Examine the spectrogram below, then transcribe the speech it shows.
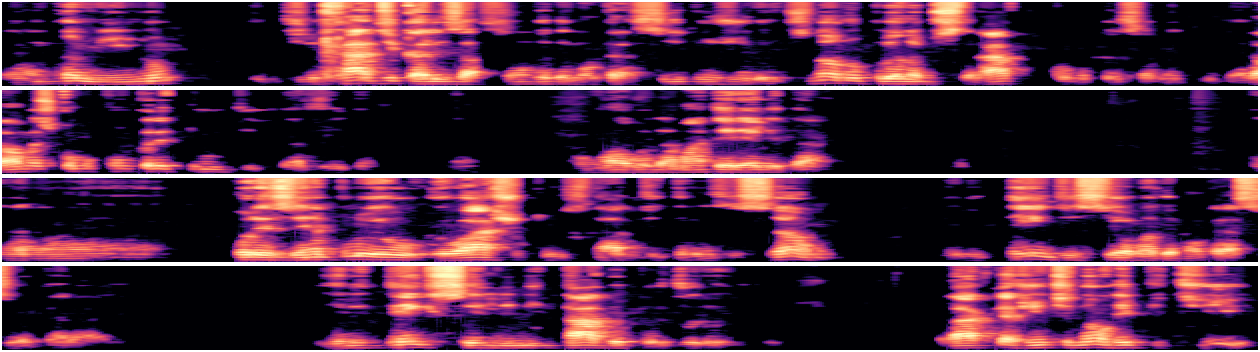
É um caminho de radicalização da democracia e dos direitos. Não no plano abstrato, como pensamento liberal, mas como concretude da vida? Como algo da materialidade. Ah, por exemplo, eu, eu acho que o estado de transição ele tem de ser uma democracia operária. E ele tem que ser limitado por direitos para que a gente não repetir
